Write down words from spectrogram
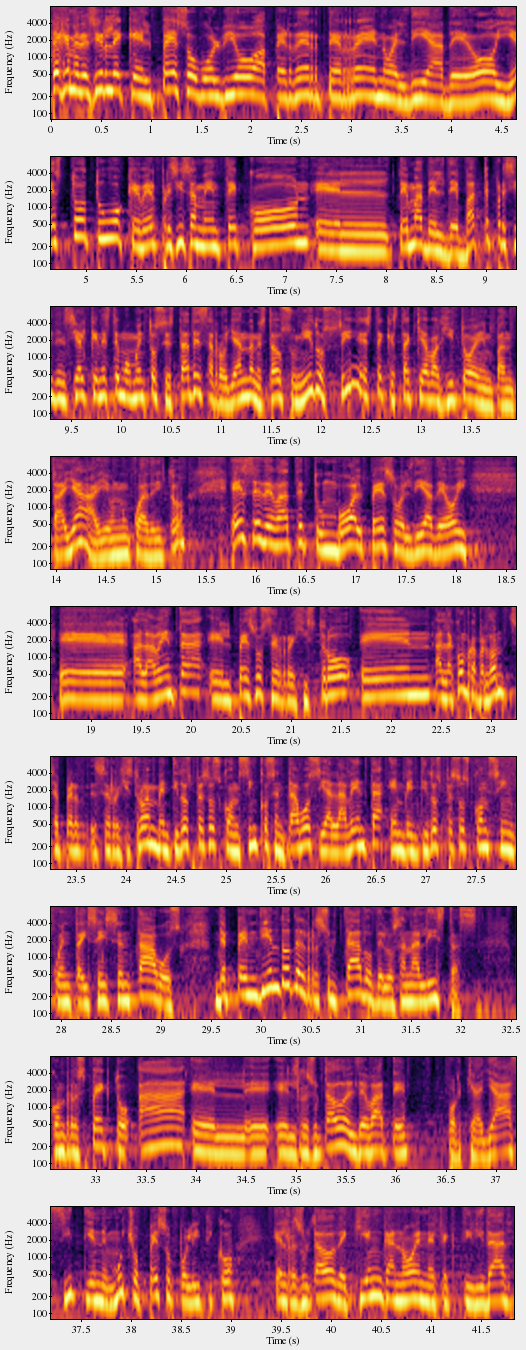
Déjeme decirle que el peso volvió a perder terreno el día de hoy. Esto tuvo que ver precisamente con el tema del debate presidencial que en este momento se está desarrollando en Estados Unidos. Sí, este que está aquí abajito en pantalla, ahí en un cuadrito. Ese debate tumbó al peso el día de hoy. Eh, a la venta el peso se registró en, a la compra, perdón, se, per- se registró en 22 pesos con 5 centavos y a la venta en 22 pesos con 56 centavos. Dependiendo del resultado de los analistas con respecto a el, eh, el resultado del debate, porque allá sí tiene mucho peso político el resultado de quién ganó en efectividad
